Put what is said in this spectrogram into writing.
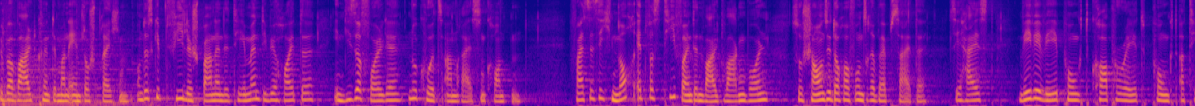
über Wald könnte man endlos sprechen. Und es gibt viele spannende Themen, die wir heute in dieser Folge nur kurz anreißen konnten. Falls Sie sich noch etwas tiefer in den Wald wagen wollen, so schauen Sie doch auf unsere Webseite. Sie heißt www.corporate.at.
